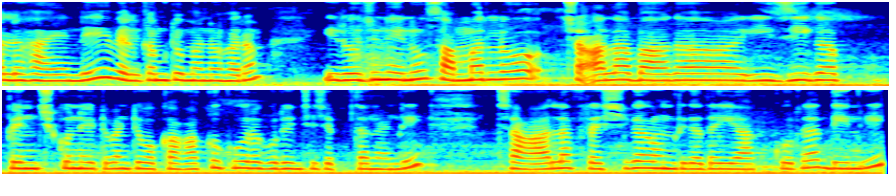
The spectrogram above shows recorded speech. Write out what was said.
హలో హాయ్ అండి. Welcome to Manoharam. ఈరోజు నేను సమ్మర్లో చాలా బాగా ఈజీగా పెంచుకునేటువంటి ఒక ఆకుకూర గురించి చెప్తానండి. చాలా ఫ్రెష్గా ఉంది కదా ఈ ఆకుకూర. దీన్ని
